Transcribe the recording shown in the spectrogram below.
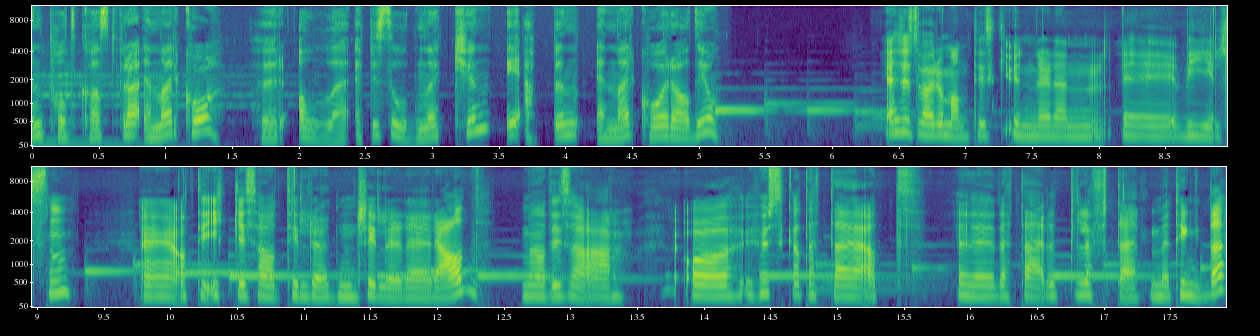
en podkast fra NRK. Hør alle episodene kun i appen NRK Radio. Jeg syns det var romantisk under den eh, vielsen eh, at de ikke sa 'til døden skiller det rad', men at de sa Og husk at dette, at, eh, dette er et løfte med tyngde,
